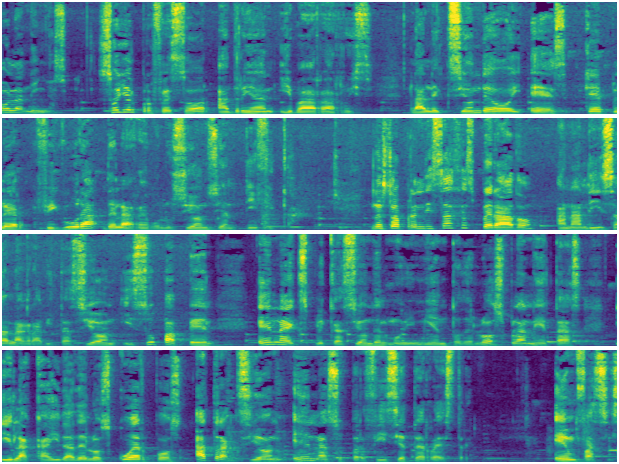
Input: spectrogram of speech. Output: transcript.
Hola niños, soy el profesor Adrián Ibarra Ruiz. La lección de hoy es Kepler, figura de la revolución científica. Nuestro aprendizaje esperado analiza la gravitación y su papel en la explicación del movimiento de los planetas y la caída de los cuerpos, atracción en la superficie terrestre. Énfasis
